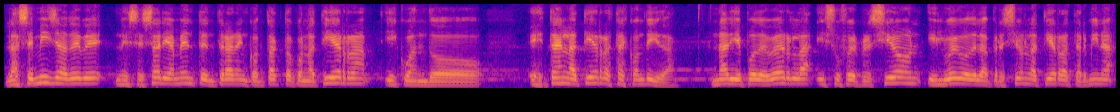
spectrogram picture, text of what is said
La semilla debe necesariamente entrar en contacto con la tierra y cuando está en la tierra está escondida. Nadie puede verla y sufre presión y luego de la presión la tierra termina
